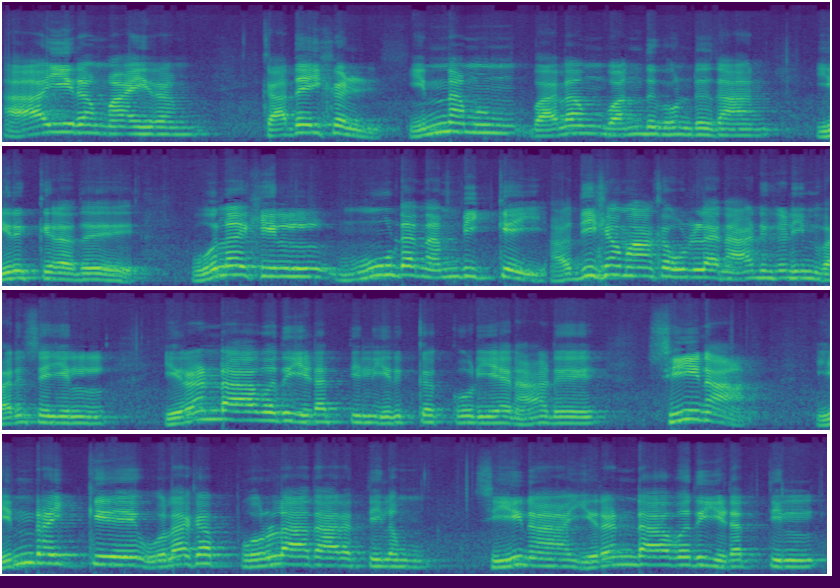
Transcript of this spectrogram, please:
ஆயிரம் ஆயிரம் கதைகள் இன்னமும் வலம் வந்து கொண்டுதான் இருக்கிறது. உலகில் மூட நம்பிக்கை அதிகமாக உள்ள நாடுகளின் வரிசையில் இரண்டாவது இடத்தில் இருக்கக்கூடிய நாடு சீனா. இன்றைக்கு உலக பொருளாதாரத்திலும் சீனா இரண்டாவது இடத்தில்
